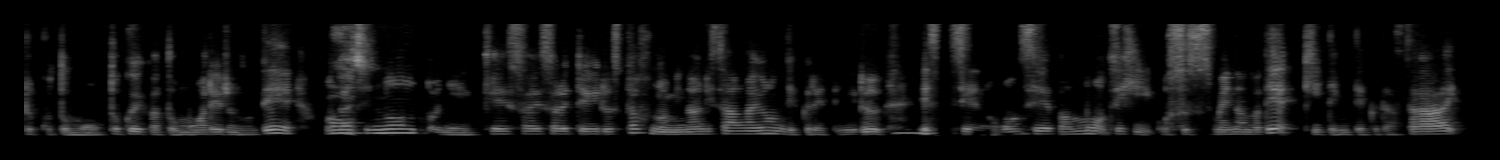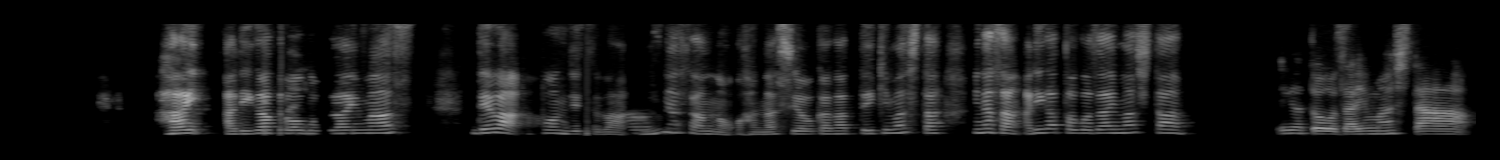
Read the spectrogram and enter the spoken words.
ることも得意かと思われるので、同じノートに掲載されているスタッフのみなりさんが読んでくれているエッセイの音声版もぜひおすすめなので聞いてみてください。はい、ありがとうございます。はい、では本日は皆さんのお話を伺っていきました。皆さんありがとうございました。ありがとうございました。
